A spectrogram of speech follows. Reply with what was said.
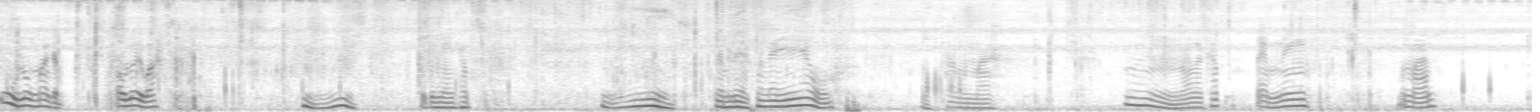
อู้ลงมากกับเอาเลยวะหืมเป็นไงครับอืมแต้มแหลกมาแล้วนี่ข้างมันมา อืมมาแล้วครับ แต้มหนึ่งมันหมานโอเค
